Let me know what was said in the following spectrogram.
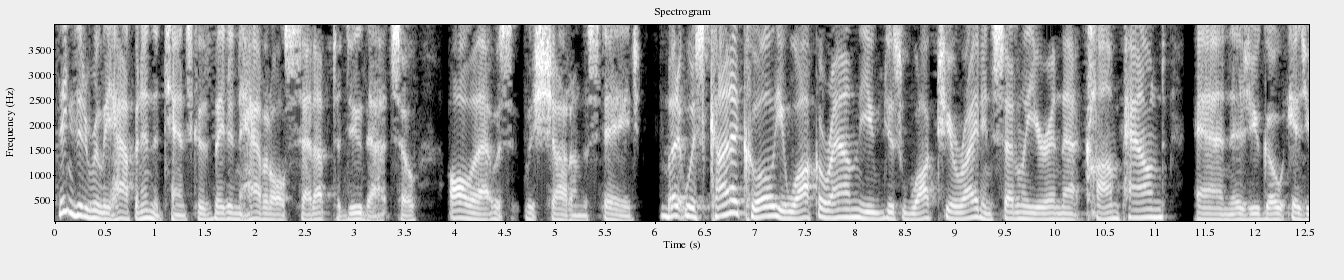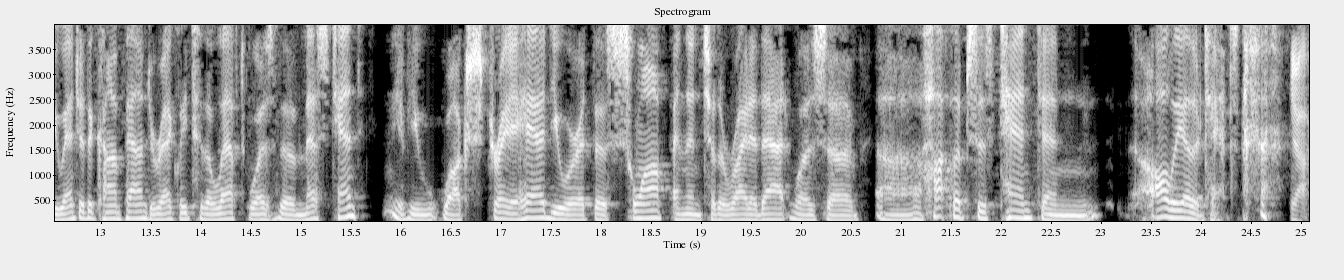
Things didn't really happen in the tents because they didn't have it all set up to do that. So all of that was was shot on the stage. But it was kind of cool. You walk around, you just walk to your right, and suddenly you're in that compound. And as you go, as you enter the compound, directly to the left was the mess tent. If you walk straight ahead, you were at the swamp, and then to the right of that was uh, uh, Hot Lips's tent and all the other tents. Yeah.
